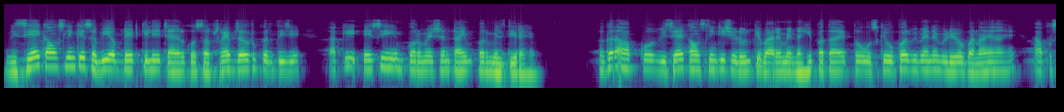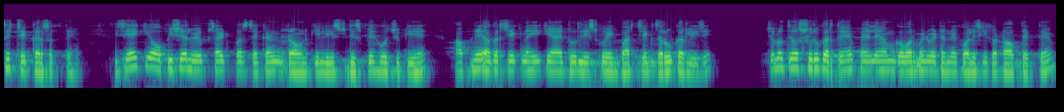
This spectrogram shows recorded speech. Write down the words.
वी काउंसलिंग के सभी अपडेट के लिए चैनल को सब्सक्राइब ज़रूर कर दीजिए, ताकि ऐसी इंफॉर्मेशन टाइम पर मिलती रहे। अगर आपको वी काउंसलिंग की शेड्यूल के बारे में नहीं पता है तो उसके ऊपर भी मैंने वीडियो बनाया है, आप उसे चेक कर सकते हैं। वी की ऑफिशियल वेबसाइट पर सेकंड राउंड की लिस्ट डिस्प्ले हो चुकी है। आपने अगर चेक नहीं किया है तो लिस्ट को एक बार चेक ज़रूर कर लीजिए। चलो तो शुरू करते हैं। पहले हम गवर्नमेंट वेटरनरी कॉलेज की कट ऑफ़ देखते हैं।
